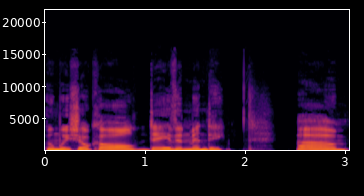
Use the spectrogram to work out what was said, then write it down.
whom we shall call Dave and Mindy, um,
